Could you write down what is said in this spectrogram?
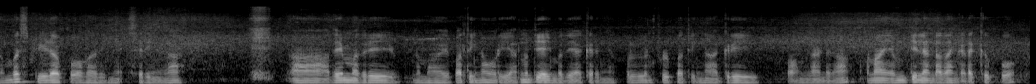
ரொம்ப ஸ்பீடாக போகாதீங்க. சரிங்களா? அதே மாதிரி நம்ம பார்த்திங்கன்னா ஒரு இரநூத்தி ஐம்பது ஏக்கருங்க. ஃபுல் அண்ட் ஃபுல் பார்த்திங்கன்னா அக்ரி ஃபார்ம் லேண்டு தான் ஆனால் எம்டி லேண்டாக தான் கிடக்கு இப்போது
